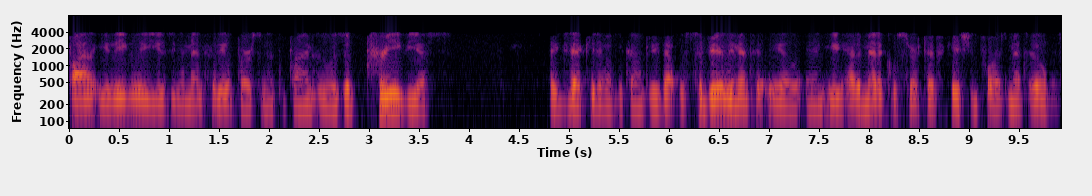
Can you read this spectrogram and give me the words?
filing, illegally using a mentally ill person at the time who was a previous executive of the company that was severely mentally ill, and he had a medical certification for his mental illness.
